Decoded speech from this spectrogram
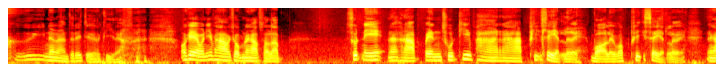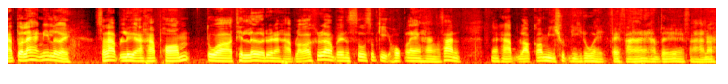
เฮ้ยนานๆจะได้เจอสักทีแล้ว โอเค วันนี้พาชมนะครับสำหรับชุดนี้นะครับ เป็นชุดที่พาราพิเศษเลย บอกเลยว่าพิเศษเลยนะครับ ตัวแรกนี่เลยสำหรับเรือครับ พร้อมตัวเทเลอร์ด้วยนะครับ แล้วก็เครื่องเป็นซูซูกิ6แรงหางสั้น นะครับ แล้วก็มีชุดนี้ด้วยไฟฟ้านะครับ ตัวนี้ไฟฟ้าเนาะ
